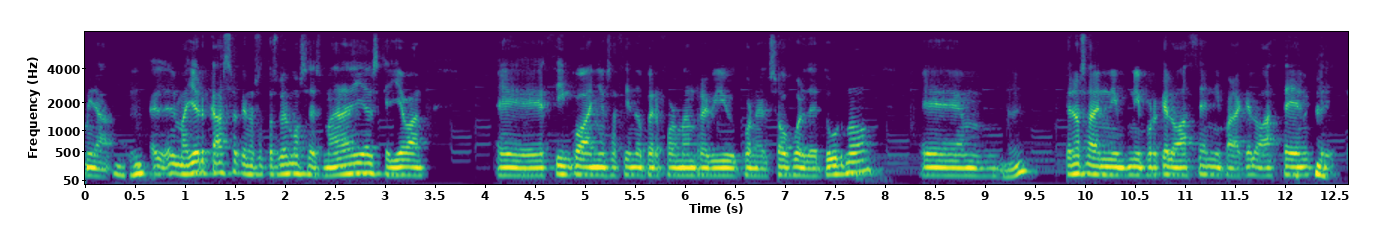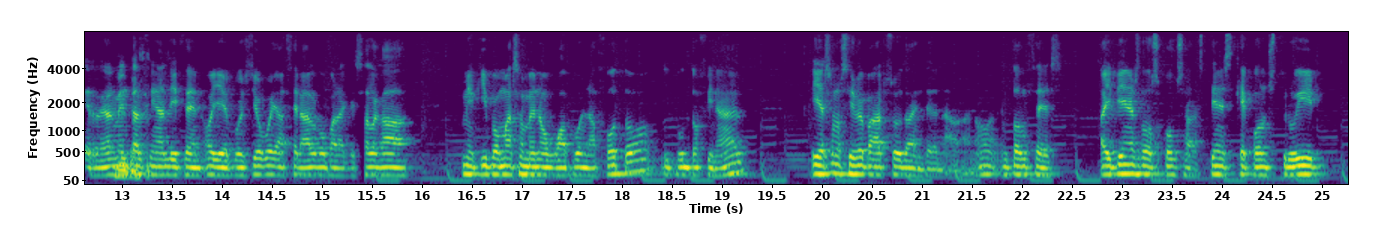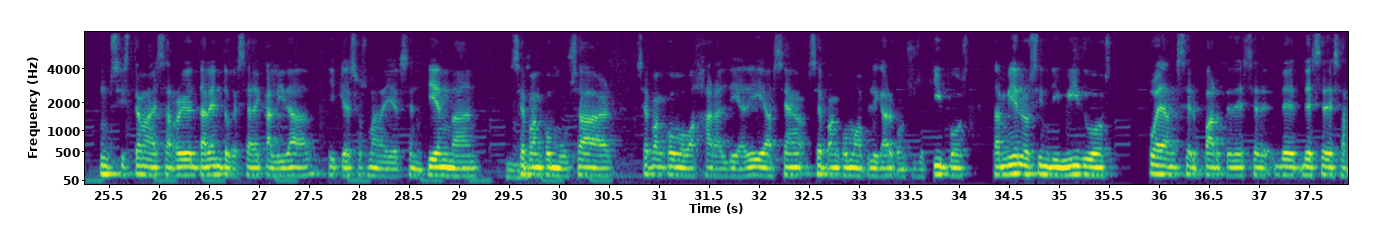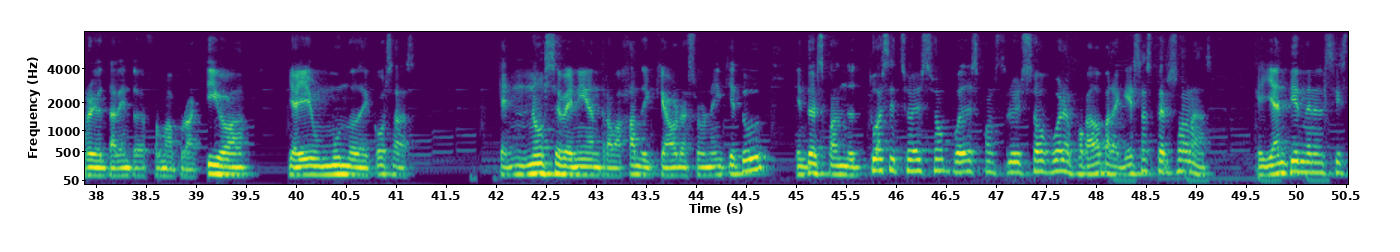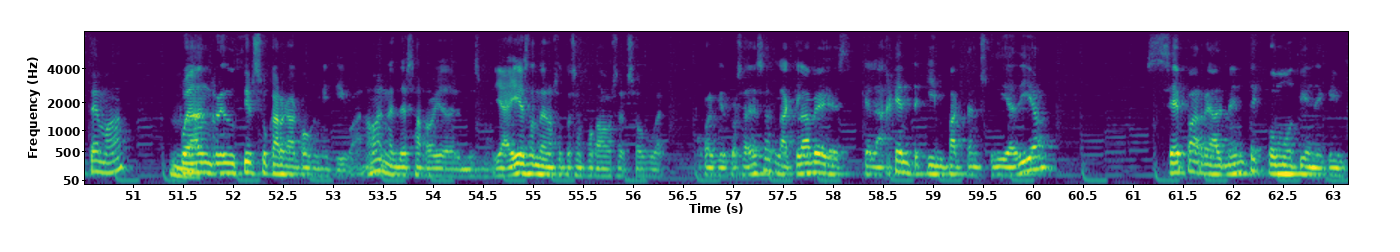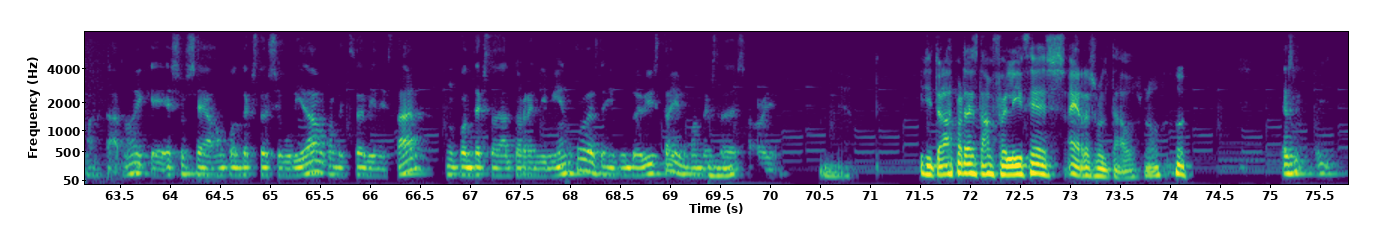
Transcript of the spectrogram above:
Mira, el, mayor caso que nosotros vemos es managers que llevan eh, cinco años haciendo performance review con el software de turno, em, que no saben ni, por qué lo hacen, ni para qué lo hacen, que, realmente al final dicen, oye, pues yo voy a hacer algo para que salga mi equipo más o menos guapo en la foto y punto final. Y eso no sirve para absolutamente nada, ¿no? Entonces, ahí tienes dos cosas. Tienes que construir un sistema de desarrollo del talento que sea de calidad y que esos managers entiendan, sepan cómo usar, sepan cómo bajar al día a día, sepan cómo aplicar con sus equipos. También los individuos puedan ser parte de ese, desarrollo del talento de forma proactiva. Y hay un mundo de cosas que no se venían trabajando y que ahora son una inquietud. Y entonces cuando tú has hecho eso, puedes construir software enfocado para que esas personas que ya entienden el sistema puedan reducir su carga cognitiva ¿no? en el desarrollo del mismo. Y ahí es donde nosotros enfocamos el software. Cualquier cosa de esas, la clave es que la gente que impacta en su día a día sepa realmente cómo tiene que impactar, ¿no? Y que eso sea un contexto de seguridad, un contexto de bienestar, un contexto de alto rendimiento desde mi punto de vista y un contexto de desarrollo. Y si todas las partes están felices, hay resultados, ¿no?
